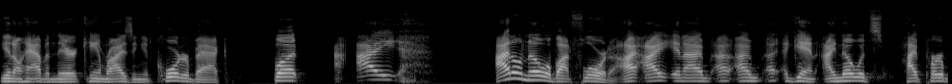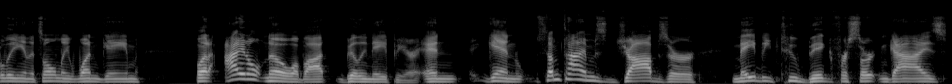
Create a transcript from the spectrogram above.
you know having their Cam Rising at quarterback. But I I don't know about Florida. I, I and I'm, I'm again. I know it's hyperbole and it's only one game, but I don't know about Billy Napier. And again, sometimes jobs are maybe too big for certain guys.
